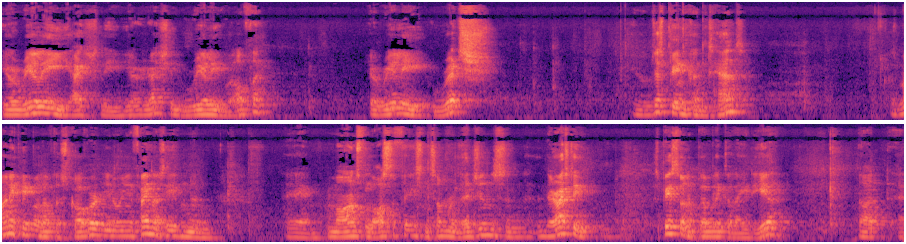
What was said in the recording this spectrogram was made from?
You're really actually, you're actually really wealthy. You're really rich. You know, just being content. Because many people have discovered, you know, you find this even in um, man's philosophies and some religions, and they're actually, it's based on a biblical idea that, uh,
